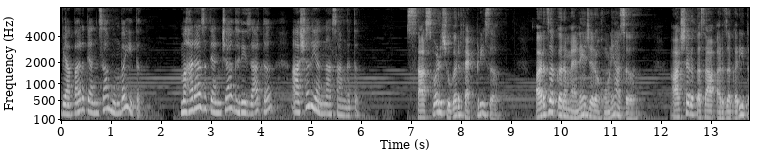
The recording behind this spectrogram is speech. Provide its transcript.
व्यापार त्यांचा मुंबईत. महाराज त्यांच्या घरी जात आशर यांना सांगत. सासवड शुगर फॅक्टरीस अर्ज कर मॅनेजर होण्यास आशर तसा अर्ज करीत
